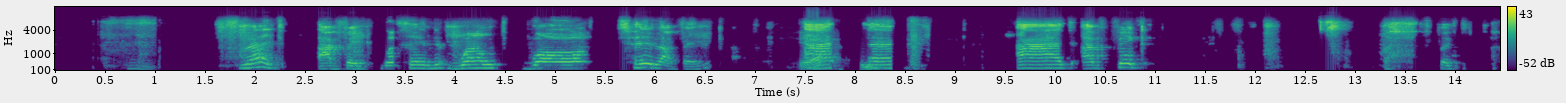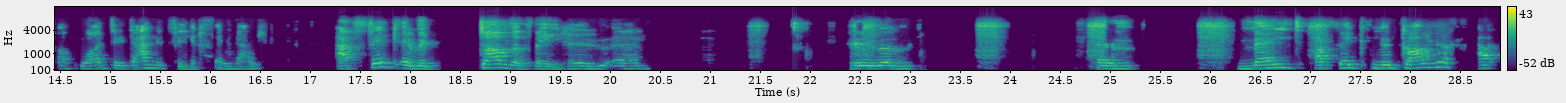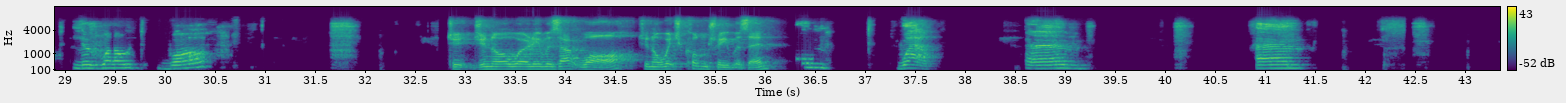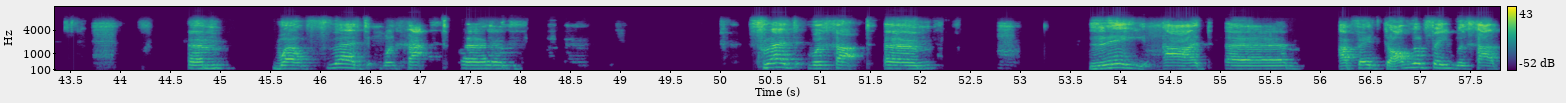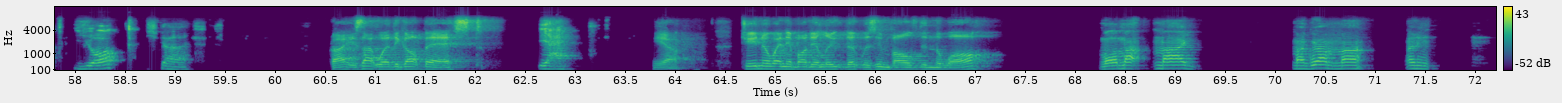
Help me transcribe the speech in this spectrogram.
Fred, I think, was in World War Two, I think. Yeah. And, um, and I think, oh, what did anything say now? I think it was Dorothy who, um, who, um, um, made, I think, Nagano at the World War. Do, do you know where he was at war? Do you know which country he was in? Um, well, um, um, um, well, Fred was at, um, Fred was at, um, Lee and, um, I think Dorothy was at Yorkshire. Right. Is that where they got based? Yeah. Yeah. Do you know anybody, Luke, that was involved in the war? well, my my my grandma and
